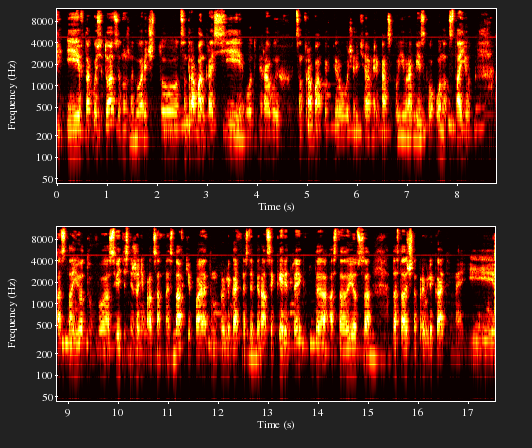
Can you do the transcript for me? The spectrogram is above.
И в такой ситуации нужно говорить, что Центробанк России от мировых Центробанка, в первую очередь американского и европейского, он отстает. Отстает в свете снижения процентной ставки, поэтому привлекательность операции carry trade остается достаточно привлекательной. И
